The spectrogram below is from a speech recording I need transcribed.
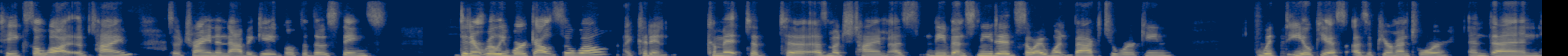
Takes a lot of time, so trying to navigate both of those things didn't really work out so well. I couldn't commit to to as much time as the events needed, so I went back to working with EOPS as a peer mentor, and then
